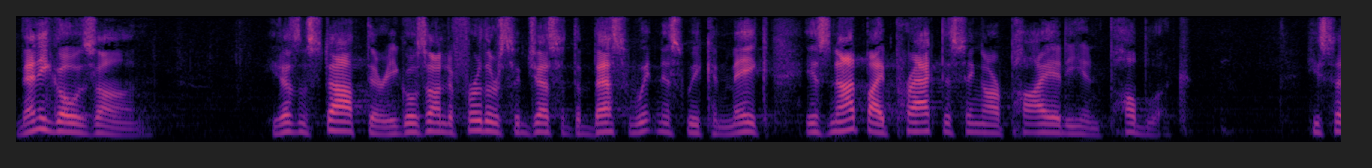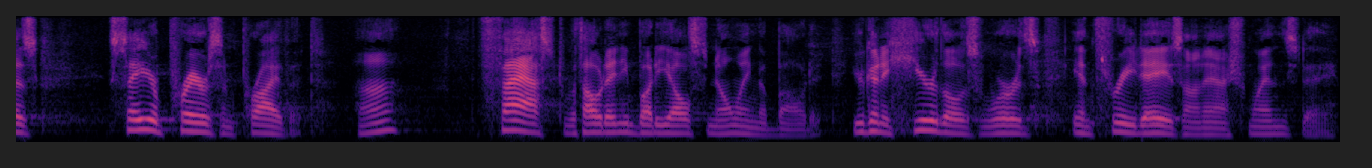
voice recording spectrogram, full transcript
Then he goes on he doesn't stop there. He goes on to further suggest that the best witness we can make is not by practicing our piety in public. He says, say your prayers in private. Huh? Fast without anybody else knowing about it. You're going to hear those words in three days on Ash Wednesday.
